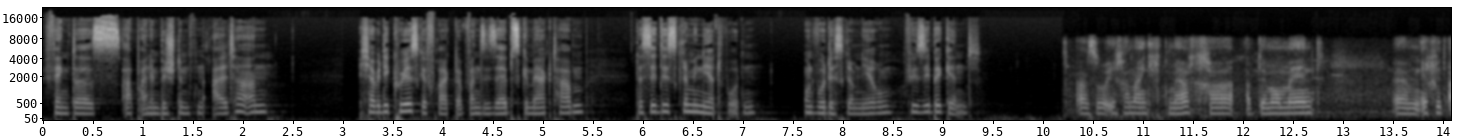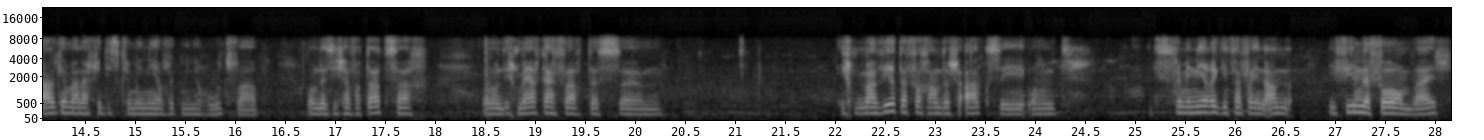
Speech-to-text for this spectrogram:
Fängt das ab einem bestimmten Alter an? Ich habe die Queers gefragt, ab wann sie selbst gemerkt haben, dass sie diskriminiert wurden und wo Diskriminierung für sie beginnt. Also ich habe eigentlich gemerkt, ab dem Moment, ähm, ich werde allgemein ein diskriminiert wegen meiner Hautfarbe. Und das ist einfach Tatsache. Und ich merke einfach, dass ähm, ich, man wird einfach anders angesehen und Diskriminierung gibt es einfach in, in vielen Formen, weißt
